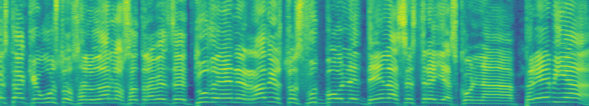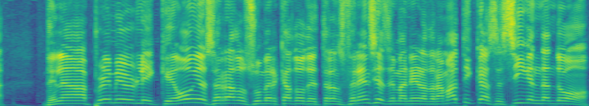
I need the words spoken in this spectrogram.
¿Cómo están? Qué gusto saludarlos a través de TUDN Radio. Esto es Fútbol de las Estrellas con la previa de la Premier League que hoy ha cerrado su mercado de transferencias de manera dramática. Se siguen dando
